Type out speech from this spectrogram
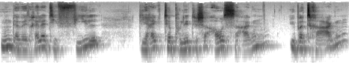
Nun, da wird relativ viel direkte politische Aussagen übertragen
